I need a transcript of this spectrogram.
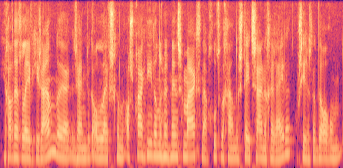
Je gaf net al eventjes aan, er zijn natuurlijk allerlei verschillende afspraken die je dan dus met mensen maakt. Nou goed, we gaan dus steeds zuiniger rijden. Op zich is dat wel een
